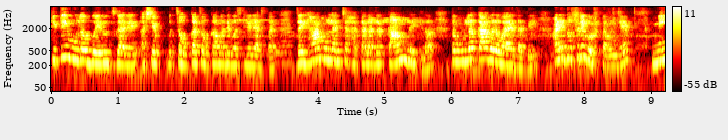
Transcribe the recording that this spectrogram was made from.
किती मुलं बेरोजगार आहे असे चौका चौकामध्ये बसलेले असतात. जर ह्या मुलांच्या हाताला जर काम भेटलं तर मुलं का बरं वाया जातील? आणि दुसरी गोष्ट म्हणजे मी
